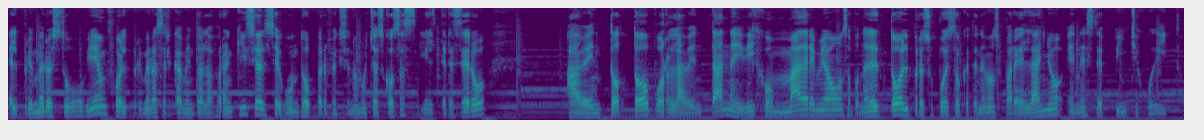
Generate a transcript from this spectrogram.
El primero estuvo bien, fue el primer acercamiento a la franquicia, el segundo perfeccionó muchas cosas y el tercero aventó todo por la ventana y dijo, madre mía, vamos a ponerle todo el presupuesto que tenemos para el año en este pinche jueguito.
